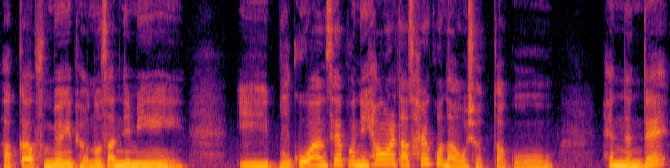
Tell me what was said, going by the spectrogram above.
아까 분명히 변호사님이 이 무고한 세 분이 형을 다 살고 나오셨다고 했는데,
